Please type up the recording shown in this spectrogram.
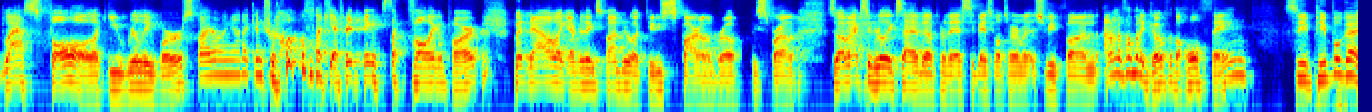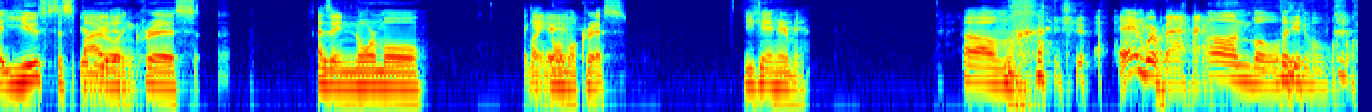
last fall, like you really were spiraling out of control. like everything was like falling apart. But now, like everything's fine. People are like, dude, he's spiraling, bro. He's spiraling. So I'm actually really excited though for the SC baseball tournament. It should be fun. I don't know if I'm going to go for the whole thing. See, people got used to spiraling Chris as a normal, like hear you. normal Chris. You can't hear me. Oh my god! And we're back. Unbelievable.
